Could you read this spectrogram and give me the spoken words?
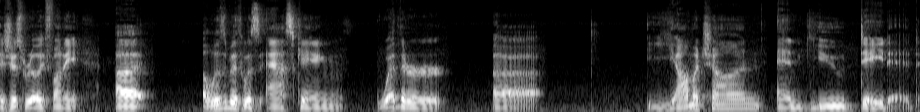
it's just really funny uh, elizabeth was asking whether uh, yamachan and you dated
